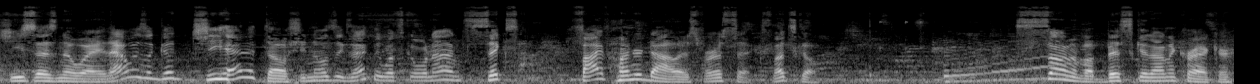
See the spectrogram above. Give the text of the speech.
She says no way. That was a good. She had it though. She knows exactly what's going on. Six, five hundred dollars for a six. Let's go. Son of a biscuit on a cracker.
